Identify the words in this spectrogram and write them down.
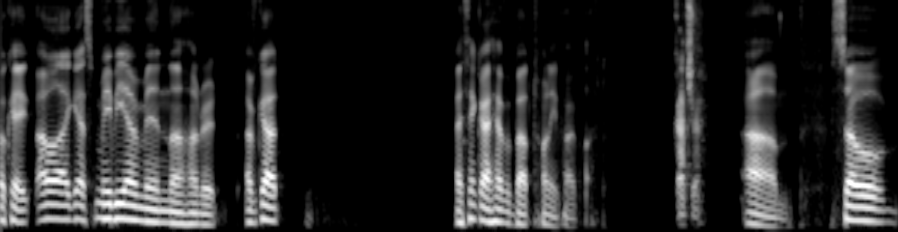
okay. Oh, I guess maybe I'm in the hundred. I've got. I think I have about twenty-five left. Gotcha. Um, so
